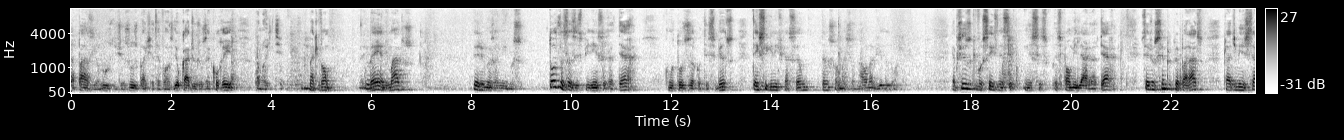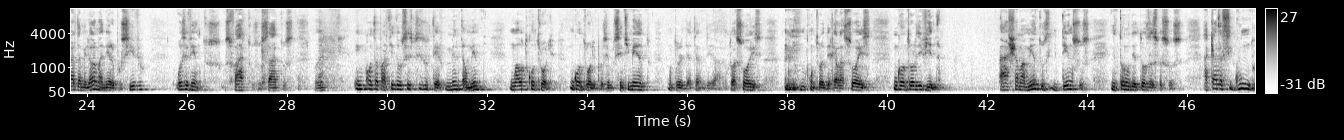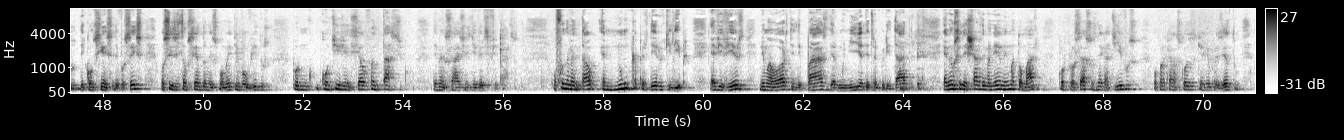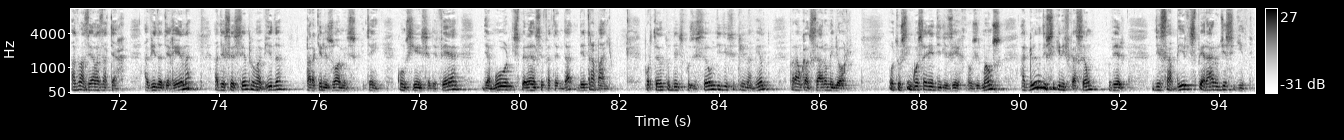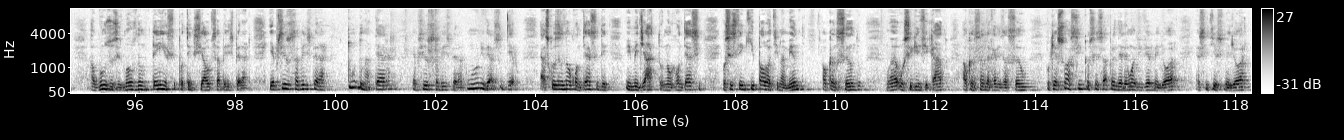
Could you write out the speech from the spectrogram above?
Que a paz e a luz de Jesus baixe até vós. Leocádio José Correia, boa noite. Como é que vão? Bem, animados? Vejam, meus amigos, todas as experiências da Terra, como todos os acontecimentos, têm significação transformacional na vida do homem. É preciso que vocês, nesse, nesse palmilhar da Terra, sejam sempre preparados para administrar da melhor maneira possível os eventos, os fatos, os atos. É? Em contrapartida, vocês precisam ter mentalmente um autocontrole. Um controle, por exemplo, de sentimento, um controle de atuações, um controle de relações, um controle de vida. Há chamamentos intensos em torno de todas as pessoas. A cada segundo de consciência de vocês, vocês estão sendo nesse momento envolvidos por um contingencial fantástico de mensagens diversificadas. O fundamental é nunca perder o equilíbrio, é viver numa ordem de paz, de harmonia, de tranquilidade, é não se deixar de maneira nenhuma tomar por processos negativos ou por aquelas coisas que representam as mazelas da terra. A vida terrena há de ser sempre uma vida para aqueles homens que têm consciência de fé, de amor, de esperança e fraternidade, de trabalho. Portanto, de disposição e de disciplinamento para alcançar o melhor. Outro sim gostaria de dizer aos irmãos a grande significação ver de saber esperar o dia seguinte. Alguns dos irmãos não têm esse potencial de saber esperar. E é preciso saber esperar. Tudo na Terra é preciso saber esperar, como no universo inteiro. As coisas não acontecem de imediato, não acontecem. Vocês têm que ir paulatinamente alcançando é, o significado, alcançando a realização, porque é só assim que vocês aprenderão a viver melhor, a sentir-se melhor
